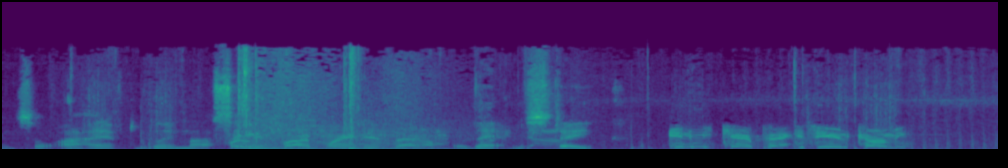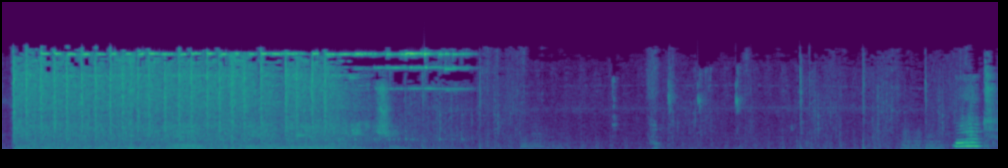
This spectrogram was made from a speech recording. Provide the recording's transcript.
And so I have to blame myself Friendly inbound. for that mistake. Enemy care package incoming. And being really itchy. What?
